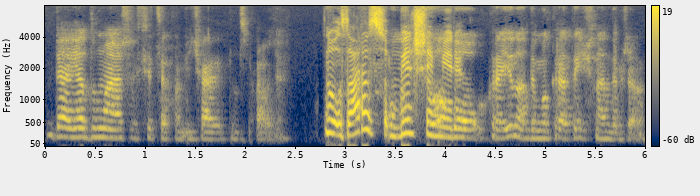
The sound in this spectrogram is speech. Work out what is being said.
Да, я думаю, що всі це помічають насправді. Ну зараз в більшій мірі Україна демократична держава.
